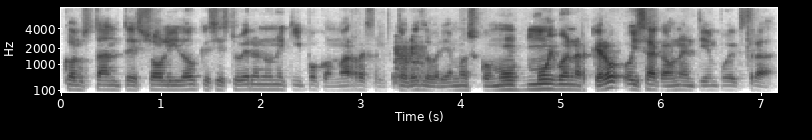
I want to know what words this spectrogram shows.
constante, sólido, que si estuviera en un equipo con más reflectores lo veríamos como un muy buen arquero. Hoy saca una en tiempo extra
